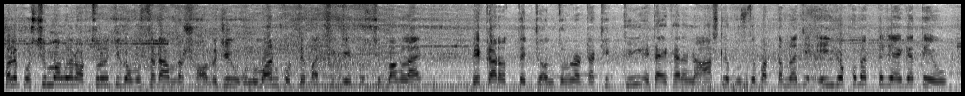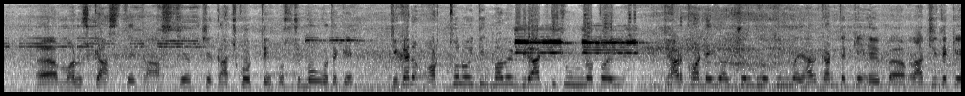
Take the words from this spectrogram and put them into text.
ফলে পশ্চিমবাংলার অর্থনৈতিক অবস্থাটা আমরা সহজেই অনুমান করতে পারছি যে পশ্চিমবাংলায় বেকারত্বের যন্ত্রণাটা ঠিক কী? এটা এখানে না আসলে বুঝতে পারতাম না যে এই রকম একটা জায়গাতেও মানুষকে আসতে আসতে হচ্ছে কাজ করতে পশ্চিমবঙ্গ থেকে, যেখানে অর্থনৈতিকভাবে বিরাট কিছু উন্নত এই ঝাড়খণ্ড, এই অঞ্চলগুলো কিংবা ঝাড়খণ্ড থেকে রাঁচি থেকে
